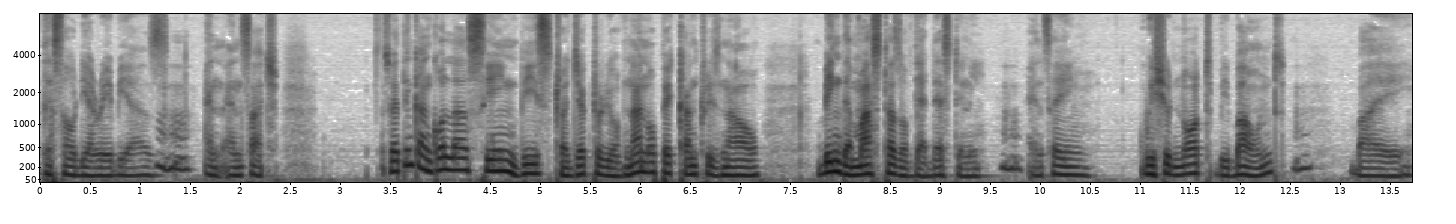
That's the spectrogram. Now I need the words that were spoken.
the Saudi Arabias Mhm. and, and such. So I think Angola seeing this trajectory of non OPEC countries now being the masters of their destiny Mhm. and saying we should not be bound Mhm. by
